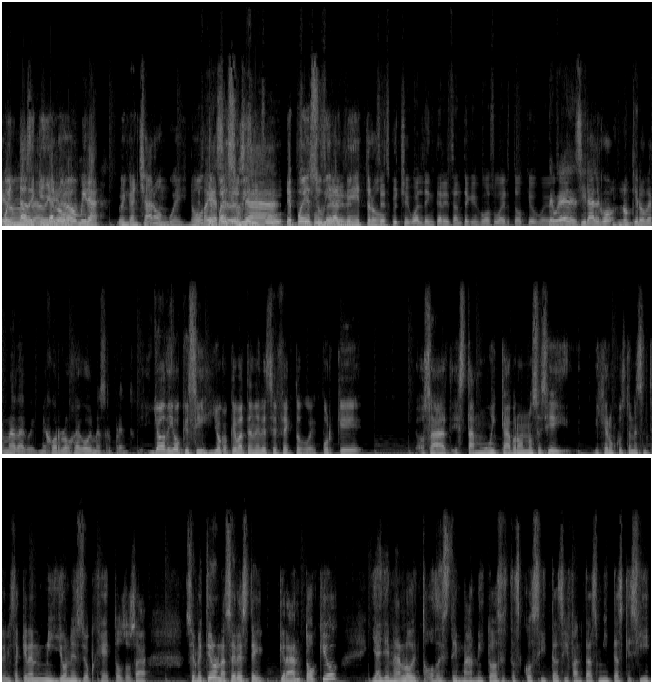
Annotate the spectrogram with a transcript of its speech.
cuenta de que ya lo, mira, lo engancharon, güey, ¿no? Te puedes subir, te puedes subir al metro. Se escucha igual de interesante que Ghostwire Tokyo, güey. Te voy a decir algo, no quiero ver nada, güey. Mejor lo juego y me sorprendo. Yo digo que sí, yo creo que va a tener ese efecto, güey, porque, o sea, está muy cabrón. No sé si dijeron justo en esa entrevista que eran millones de objetos, o sea, se metieron a hacer este gran Tokio y a llenarlo de todo este mame y todas estas cositas y fantasmitas que sí,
